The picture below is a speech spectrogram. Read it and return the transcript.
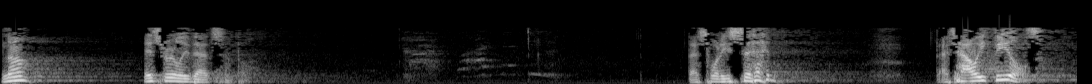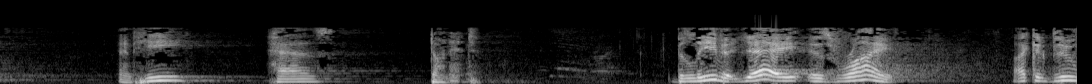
No? It's really that simple. That's what he said. That's how he feels. And he has done it. Believe it. Yay is right. I could do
